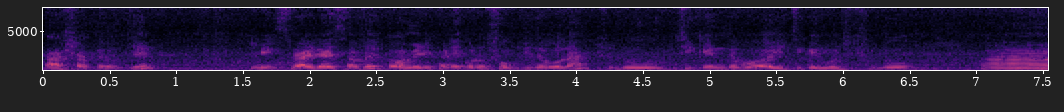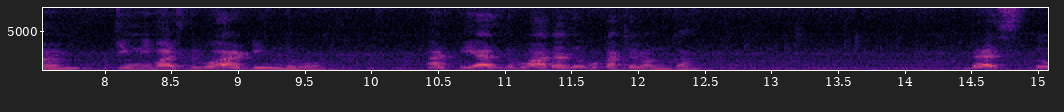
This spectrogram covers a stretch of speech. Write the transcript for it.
তার সাথে হচ্ছে মিক্স ফ্রাইড রাইস হবে। তো আমি এখানে কোনো সবজি দেবো না, শুধু চিকেন দেবো, এই চিকেন বলছি, শুধু চিংড়ি মাছ দেবো আর ডিম দেবো। আর পেঁয়াজ দেবো, আদা দেবো, কাঁচা লঙ্কা। ব্যাস, তো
